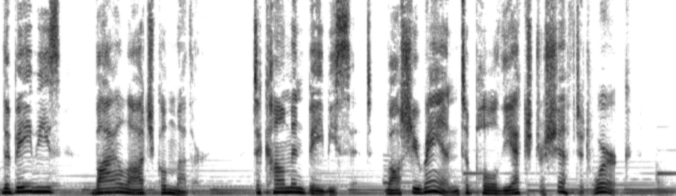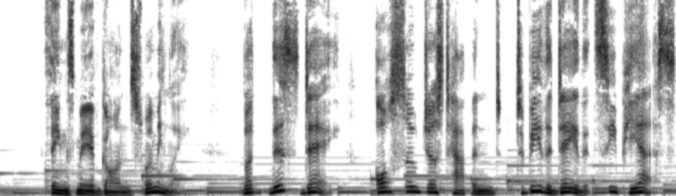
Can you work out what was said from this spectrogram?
the baby's biological mother, to come and babysit while she ran to pull the extra shift at work. Things may have gone swimmingly, but this day also just happened to be the day that CPS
